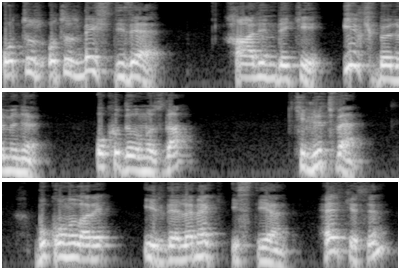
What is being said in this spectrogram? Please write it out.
30-35 dize halindeki ilk bölümünü okuduğumuzda ki lütfen bu konuları irdelemek isteyen herkesin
